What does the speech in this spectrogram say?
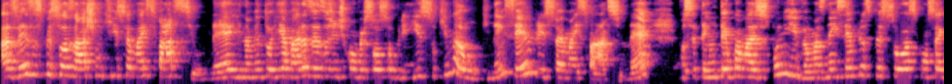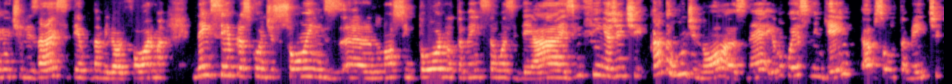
às vezes as pessoas acham que isso é mais fácil, né? E na mentoria várias vezes a gente conversou sobre isso, que não, que nem sempre isso é mais fácil, né? Você tem um tempo a mais disponível, mas nem sempre as pessoas conseguem utilizar esse tempo da melhor forma, nem sempre as condições uh, no nosso entorno também são as ideais, enfim, a gente, cada um de nós, né? Eu não conheço ninguém, absolutamente,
